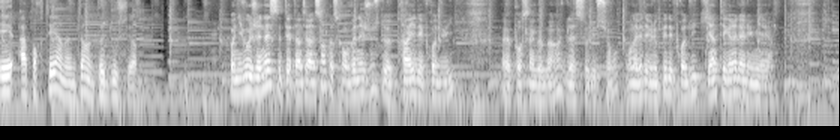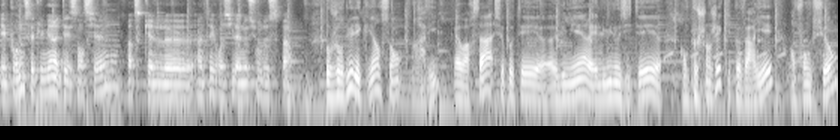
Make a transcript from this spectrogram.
et apporter en même temps un peu de douceur. Au niveau jeunesse, c'était intéressant parce qu'on venait juste de travailler des produits euh, pour Saint-Gobain, Glace Solutions. On avait développé des produits qui intégraient la lumière. Et pour nous, cette lumière était essentielle parce qu'elle euh, intègre aussi la notion de spa. Aujourd'hui, les clients sont ravis d'avoir ça. Ce côté euh, lumière et luminosité euh, qu'on peut changer, qui peut varier en fonction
